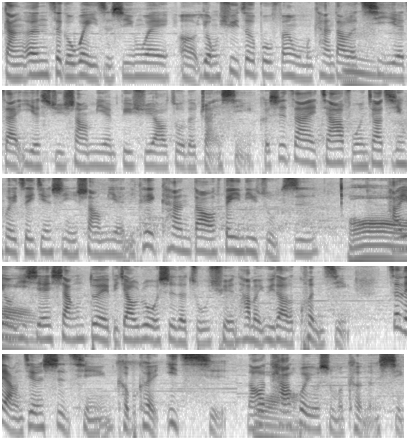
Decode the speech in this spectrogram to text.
感恩这个位置，是因为呃，永续这个部分，我们看到了企业在 ESG 上面必须要做的转型。嗯、可是，在家乐福文教基金会这件事情上面，你可以看到非营利组织哦，还有一些相对比较弱势的族群，他们遇到的困境。这两件事情可不可以一起？然后它会有什么可能性？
